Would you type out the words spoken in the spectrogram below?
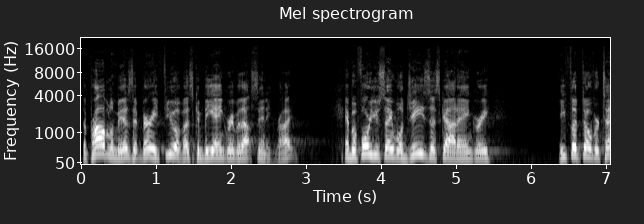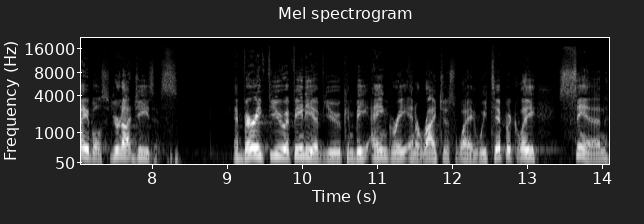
The problem is that very few of us can be angry without sinning, right? And before you say, Well, Jesus got angry, he flipped over tables, you're not Jesus. And very few, if any of you, can be angry in a righteous way. We typically sin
